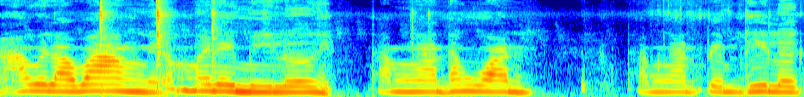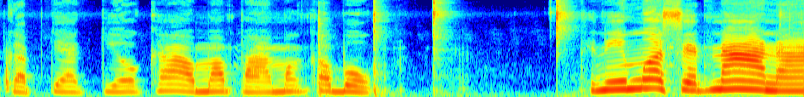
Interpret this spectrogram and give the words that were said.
หาเวลาว่างเนี่ยไม่ได้มีเลยทำงานทั้งวันทำงานเต็มที่เลยกลับจากเกี่ยวข้าวมาผ่ามากระบอกทีนี้เมื่อเสร็จหน้านะ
